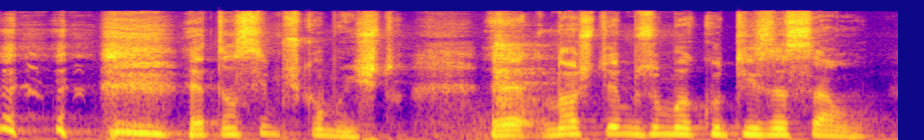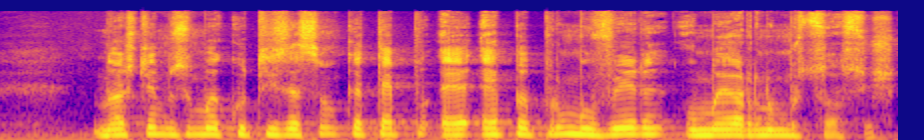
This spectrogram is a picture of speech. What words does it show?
é tão simples como isto. Uh, nós temos uma cotização. Nós temos uma cotização que até é, é para promover o maior número de sócios.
